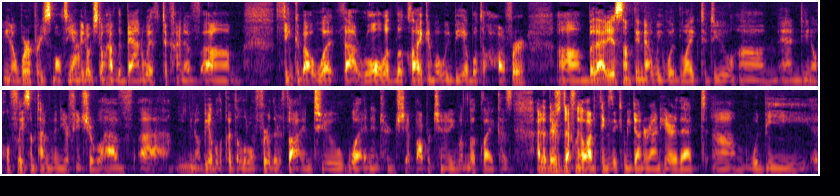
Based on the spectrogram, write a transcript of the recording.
you know, we're a pretty small team. Yeah. We don't just don't have the bandwidth to kind of um, think about what that role would look like and what we'd be able to offer. Um, but that is something that we would like to do, um, and you know, hopefully, sometime in the near future, we'll have uh, you know be able to put a little further thought into what an internship opportunity would look like. Because I know there's definitely a lot of things that can be done around here that um, would be uh,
